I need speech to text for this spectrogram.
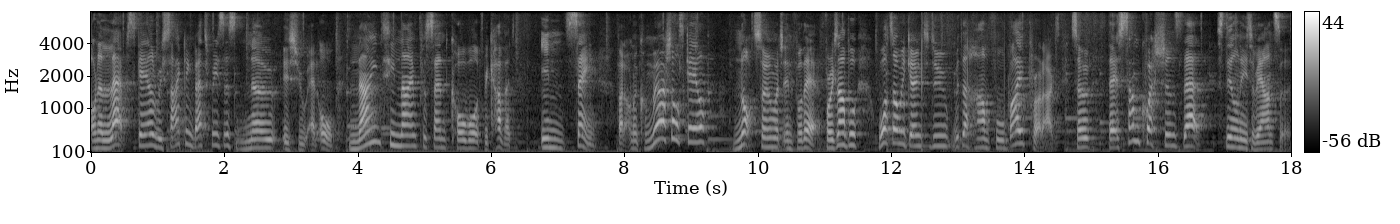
On a lab scale, recycling batteries is no issue at all. 99% cobalt recovered. Insane. But on a commercial scale, not so much info there. For example, what are we going to do with the harmful byproducts? So there's some questions that still need to be answered.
